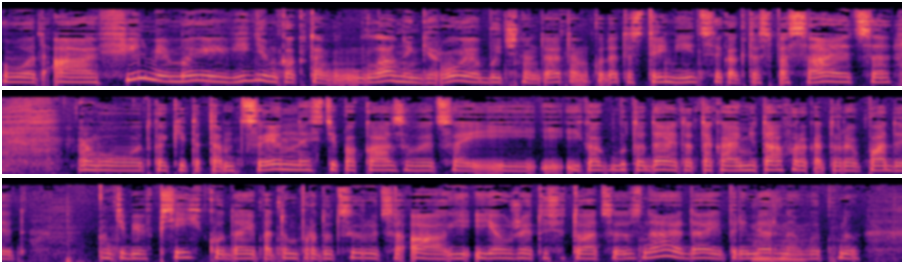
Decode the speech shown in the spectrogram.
вот, а в фильме мы видим, как там главный герой обычно, да, там куда-то стремится, как-то спасается, вот, какие-то там ценности показываются, и, и, и как будто, да, это такая метафора, которая падает тебе в психику, да, и потом продуцируется, а, и, и я уже эту ситуацию знаю, да, и примерно угу. вот, ну, а,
